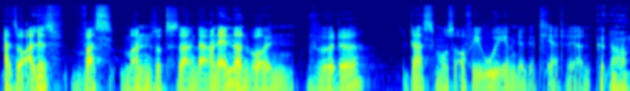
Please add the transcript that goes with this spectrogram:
Also alles, was man sozusagen daran ändern wollen würde, das muss auf EU-Ebene geklärt werden. Genau.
